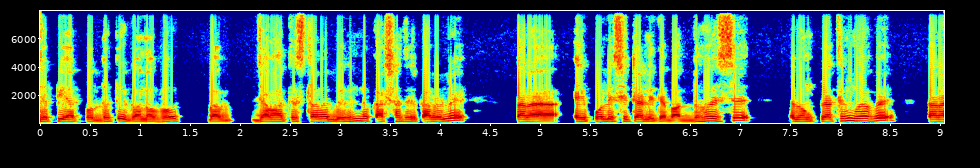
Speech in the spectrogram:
যে পিয়ার পদ্ধতি, গণভোট বা জামাত ইসলামের বিভিন্ন কারসাজির কারণে তারা এই পলিসিটা নিতে বাধ্য হয়েছে এবং প্রাথমিকভাবে তারা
